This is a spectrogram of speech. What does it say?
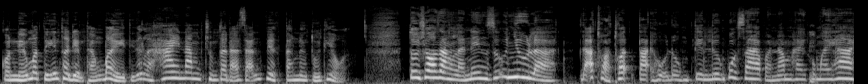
Còn nếu mà tính đến thời điểm tháng 7 thì tức là 2 năm chúng ta đã giãn việc tăng lương tối thiểu ạ. Tôi cho rằng là nên giữ như là đã thỏa thuận tại Hội đồng Tiền lương Quốc gia vào năm 2022,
